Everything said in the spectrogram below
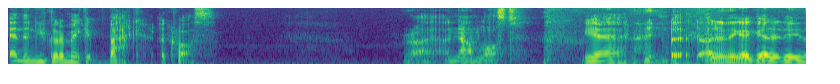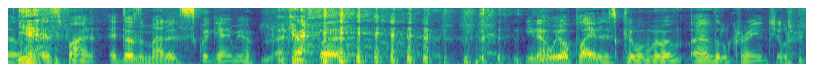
and then you've got to make it back across. Right, now I'm lost. Yeah, I don't think I get it either. Yeah. it's fine. It doesn't matter. It's Squid Game, yo. Okay. But you know, we all played it as cool when we were uh, little Korean children.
